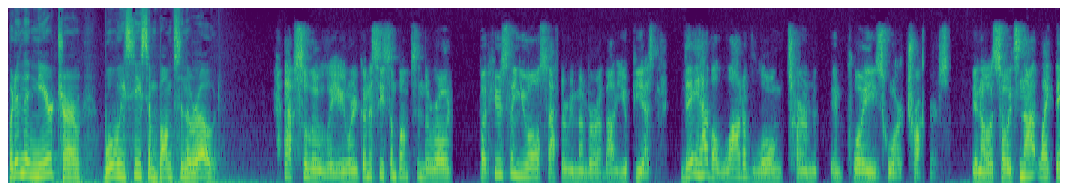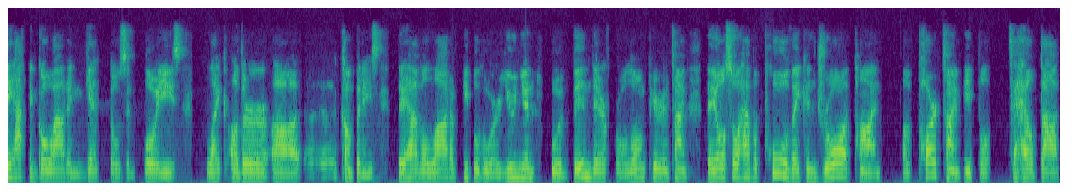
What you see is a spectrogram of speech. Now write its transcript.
but in the near term, will we see some bumps in the road? Absolutely. We're going to see some bumps in the road. But here's the thing you also have to remember about UPS they have a lot of long term employees who are truckers. You know, so it's not like they have to go out and get those employees like other uh, companies. They have a lot of people who are union who have been there for a long period of time. They also have a pool they can draw upon of part time people to help out.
